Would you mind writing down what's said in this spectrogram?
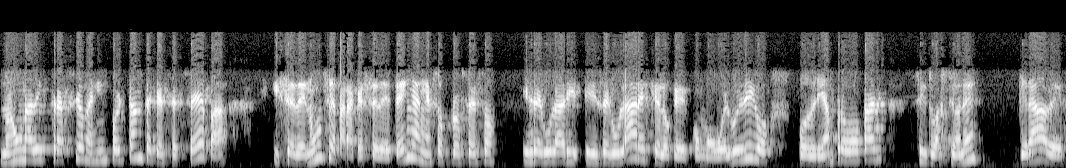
no es una distracción, es importante que se sepa y se denuncie para que se detengan esos procesos irregulares que lo que, como vuelvo y digo, podrían provocar situaciones graves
